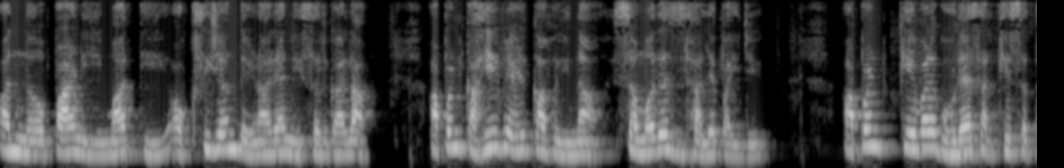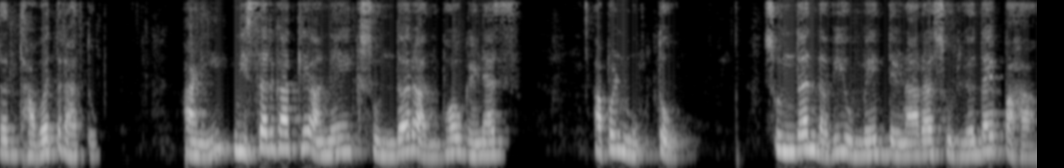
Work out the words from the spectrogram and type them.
अन्न पाणी माती ऑक्सिजन देणाऱ्या निसर्गाला आपण काही वेळ का होईना समरस झाले पाहिजे. आपण केवळ घोड्यासारखे सतत धावत राहतो. आणि निसर्गातले अनेक सुंदर अनुभव घेण्यास आपण मुक्तो. सुंदर नवी उमेद देणारा सूर्योदय पहा.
